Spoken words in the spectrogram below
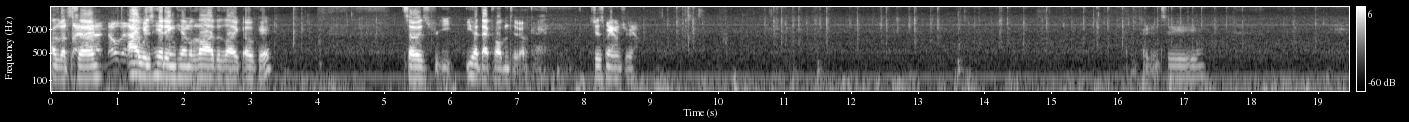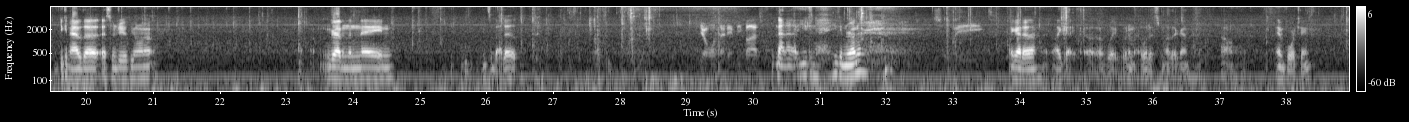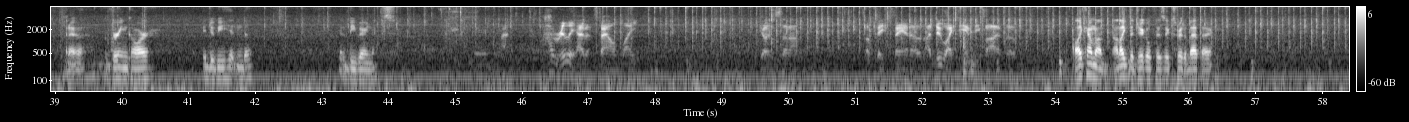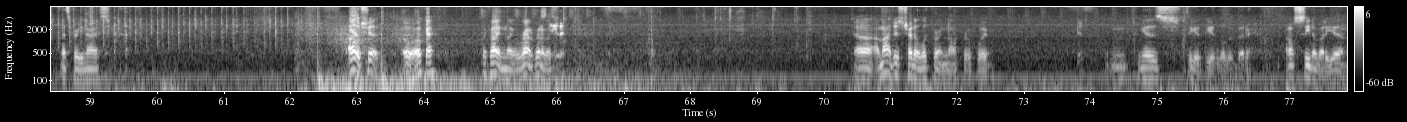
I was about to Say, say. I I I was hitting him a lot, but like, okay. So it's you, you had that problem too, okay. Just Yeah, sure. yeah. Emergency. You can have the SMG if you want it. I'm grabbing the nade. That's about it. You don't want that MP5. No, no, no. You can you can run her. Sweet. I got a like a uh, wait. What am I? What is my other gun? Oh, M14 and a green car. It do be hitting though. It'd be very nice. I really haven't found like guns that I'm a big fan of. I do like the MP5 though. I like how my I like the jiggle physics for the backpack. That's pretty nice. Oh shit. Oh okay. They're fighting like right in front of us. Let's get it. Uh, I might just try to look for a knock real quick. Because I think it'd be a little bit better. I don't see nobody yet.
